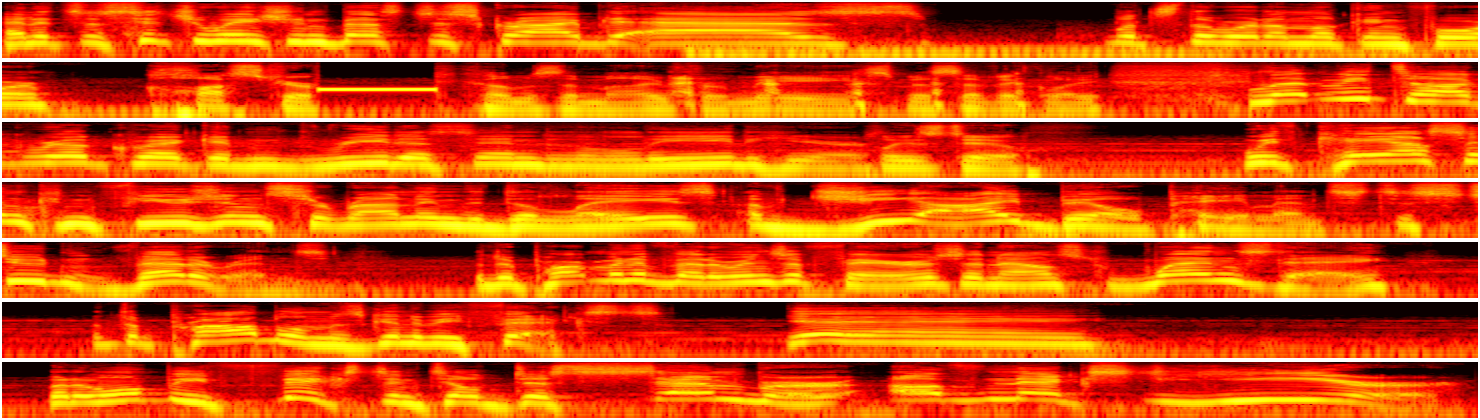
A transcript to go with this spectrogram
and it's a situation best described as what's the word I'm looking for? Cluster comes to mind for me specifically. Let me talk real quick and read us into the lead here. Please do. With chaos and confusion surrounding the delays of GI Bill payments to student veterans, the Department of Veterans Affairs announced Wednesday that the problem is going to be fixed. Yay! But it won't be fixed until December of next year.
